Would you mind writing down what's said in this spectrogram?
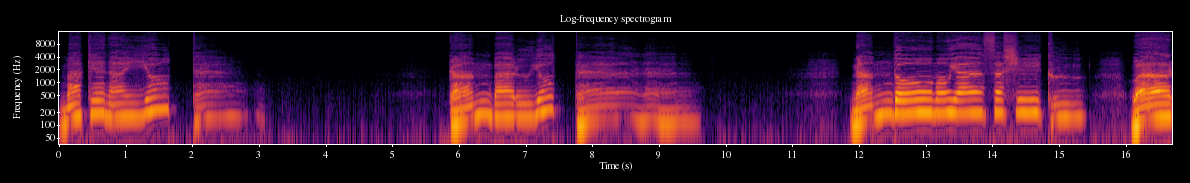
負けないよって頑張るよって。何度も優しく笑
